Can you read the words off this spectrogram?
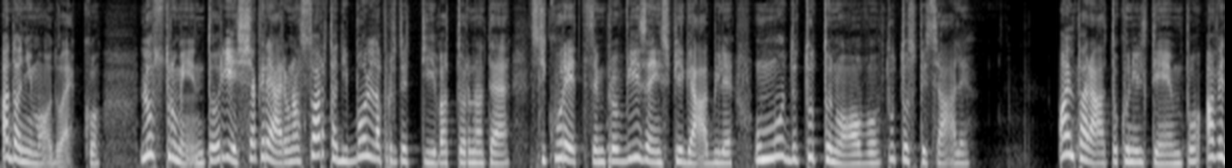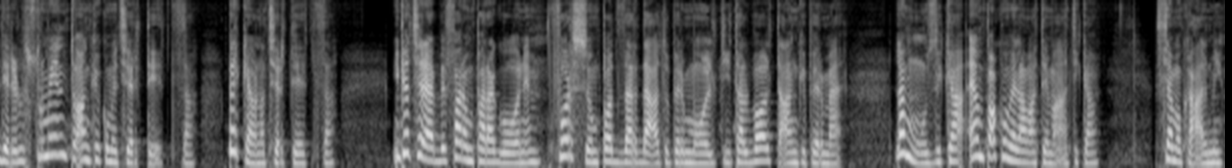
Ad ogni modo, ecco, lo strumento riesce a creare una sorta di bolla protettiva attorno a te, sicurezza improvvisa e inspiegabile, un mood tutto nuovo, tutto speciale. Ho imparato con il tempo a vedere lo strumento anche come certezza. Perché una certezza? Mi piacerebbe fare un paragone, forse un po' azzardato per molti, talvolta anche per me. La musica è un po' come la matematica. Stiamo calmi.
